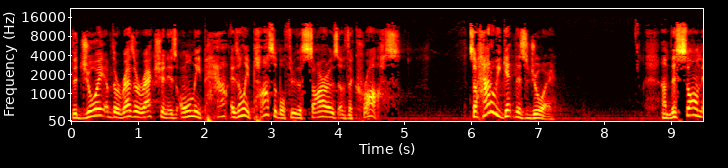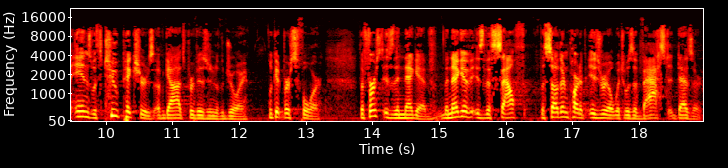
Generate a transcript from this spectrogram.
The joy of the resurrection is only, po- is only possible through the sorrows of the cross. So, how do we get this joy? Um, this psalm ends with two pictures of God's provision of joy. Look at verse 4. The first is the Negev. The Negev is the south, the southern part of Israel, which was a vast desert.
